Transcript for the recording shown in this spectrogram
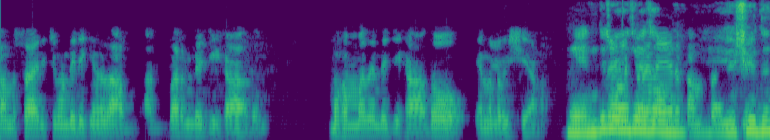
സംസാരിച്ചുകൊണ്ടിരിക്കുന്നത് കൊണ്ടിരിക്കുന്നത് അക്ബറിന്റെ ജിഹാദും മുഹമ്മദിന്റെ ജിഹാദോ എന്നുള്ള വിഷയമാണ്. എന്റെ ചോദ്യം യേശു യുദ്ധം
